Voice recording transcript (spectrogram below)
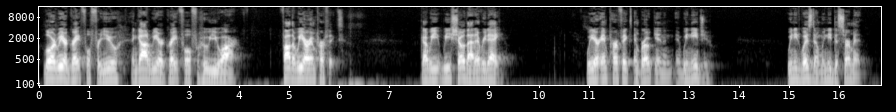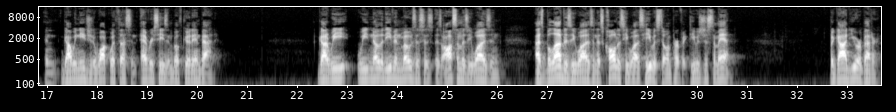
Lord, we are grateful for you, and God, we are grateful for who you are. Father, we are imperfect. God, we, we show that every day. We are imperfect and broken, and, and we need you. We need wisdom. We need discernment. And God, we need you to walk with us in every season, both good and bad. God, we, we know that even Moses, as, as awesome as he was, and as beloved as he was, and as called as he was, he was still imperfect. He was just a man. But God, you are better.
